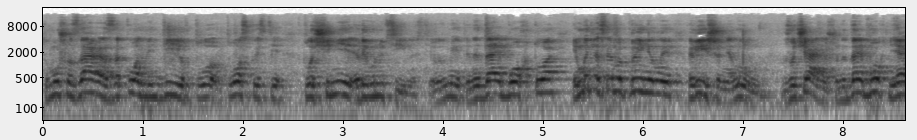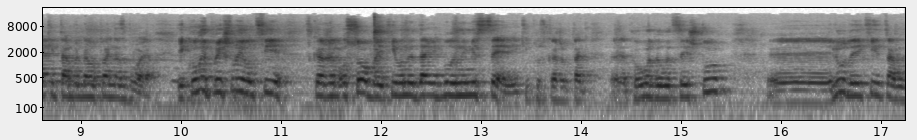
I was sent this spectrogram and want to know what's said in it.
Тому що зараз закон він діє в плоскості, площині революційності. Розумієте, не дай Бог хто. І ми для себе прийняли рішення. Ну, звичайно, що не дай Бог ніякі табельна вогнепальна зброя. І коли прийшли оці, скажімо, особи, які вони навіть були не місцеві, які тут, скажімо так, е, проводили цей штурм, е, люди, які там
